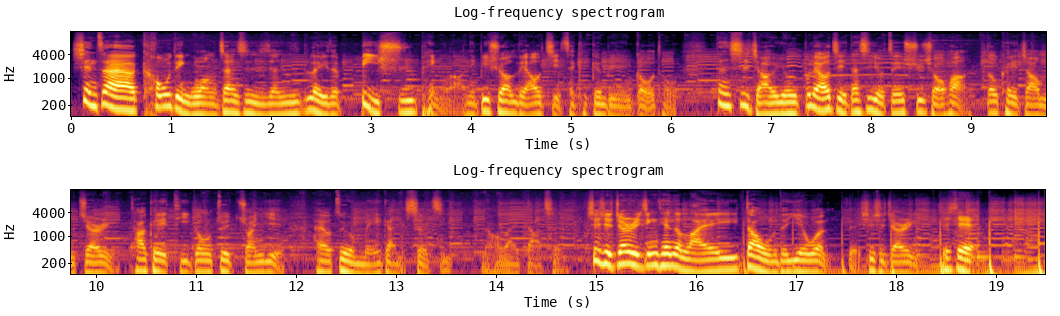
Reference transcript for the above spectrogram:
现在啊，coding 网站是人类的必需品了，你必须要了解才可以跟别人沟通。但是，只要有不了解，但是有这些需求的话，都可以找我们 Jerry，他可以提供最专业还有最有美感的设计，然后来达成。谢谢 Jerry 今天的来到我们的叶问，对，谢谢 Jerry，谢谢。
